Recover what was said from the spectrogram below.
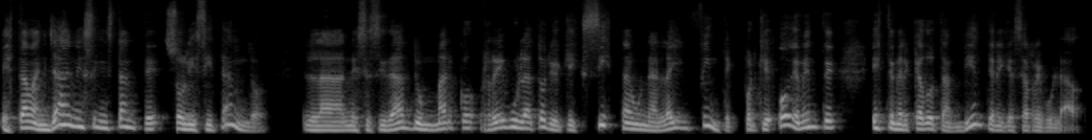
estaban ya en ese instante solicitando la necesidad de un marco regulatorio que exista una ley fintech, porque obviamente este mercado también tiene que ser regulado.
